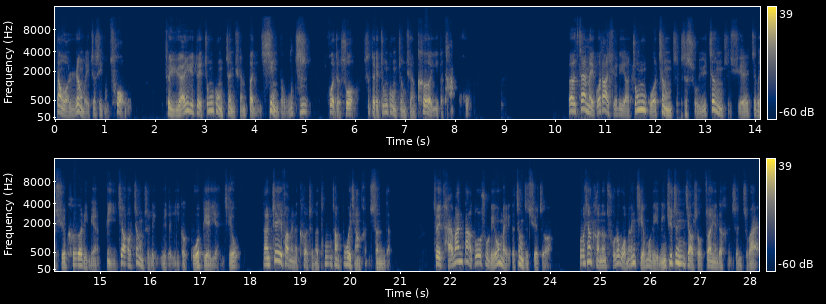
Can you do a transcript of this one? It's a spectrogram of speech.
但我认为这是一种错误，是源于对中共政权本性的无知，或者说是对中共政权刻意的袒护。呃，在美国大学里啊，中国政治是属于政治学这个学科里面比较政治领域的一个国别研究，但这方面的课程呢，通常不会讲很深的，所以台湾大多数留美的政治学者。我想，可能除了我们节目里明居正教授钻研的很深之外，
